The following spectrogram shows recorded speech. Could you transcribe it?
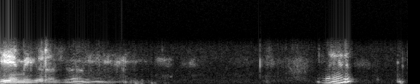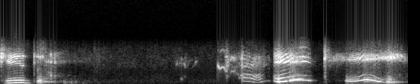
Quem corazón? ¿Eh? Quieto. ¿Eh? ¿Qué?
